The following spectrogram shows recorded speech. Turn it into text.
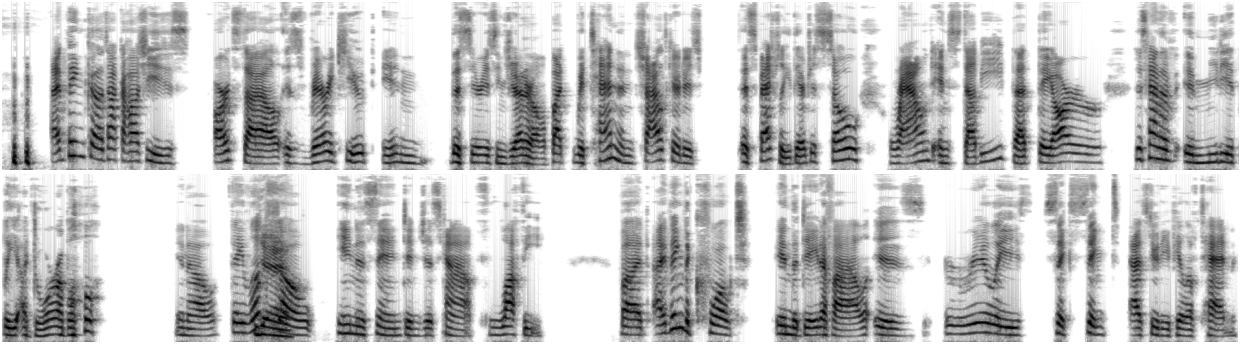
I think uh, Takahashi's art style is very cute in the series in general, but with Ten and child characters especially, they're just so round and stubby that they are just kind of immediately adorable. you know, they look Yeah. so innocent and just kind of fluffy. But I think the quote in the data file is really succinct as to the appeal of Ten.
